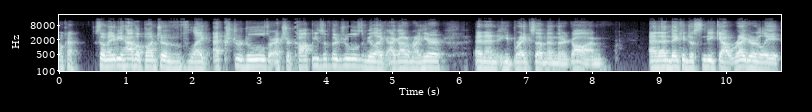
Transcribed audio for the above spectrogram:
Okay. So maybe have a bunch of like extra jewels or extra copies of their jewels and be like, I got them right here. And then he breaks them and they're gone. And then they can just sneak out regularly.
